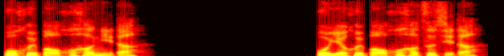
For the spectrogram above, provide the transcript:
我会保护好你的，我也会保护好自己的。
